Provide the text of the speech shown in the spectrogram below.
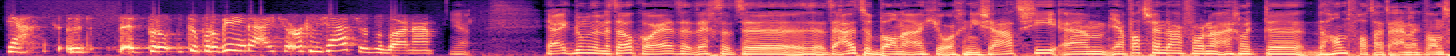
ja, het, te proberen uit je organisatie te verbannen. Ja. Ja, ik noemde het ook al, hè. Het, echt het, uh, het uit te bannen uit je organisatie. Um, ja, wat zijn daarvoor nou eigenlijk de, de handvat uiteindelijk? Want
